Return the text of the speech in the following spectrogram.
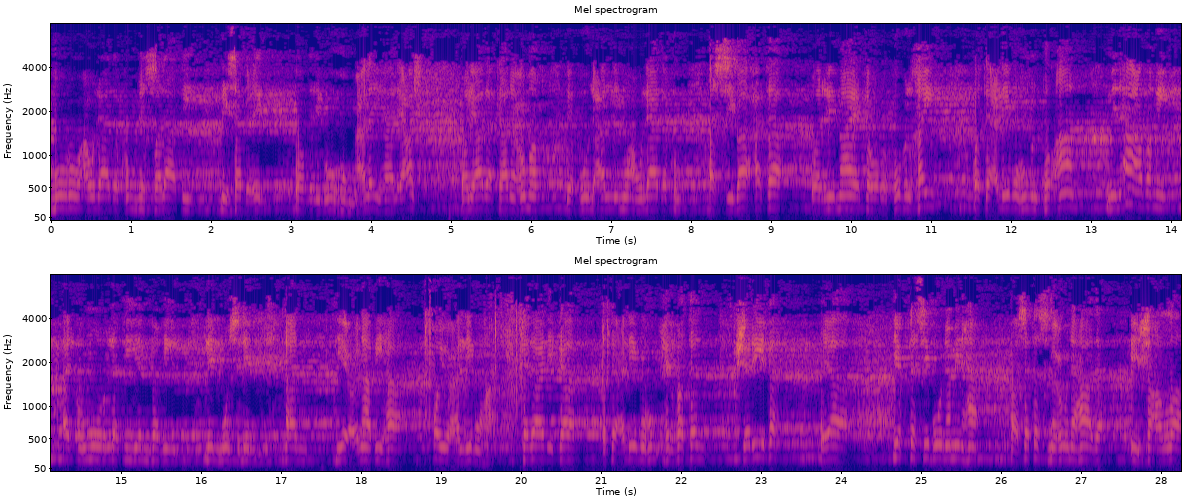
مروا أولادكم بالصلاة لسبع واضربوهم عليها لعشر. ولهذا كان عمر يقول علموا أولادكم السباحة والرماية وركوب الخيل وتعليمهم القرآن من أعظم الأمور التي ينبغي للمسلم أن يعنى بها ويعلمها. كذلك وتعليمهم حرفة شريفة يكتسبون منها وستسمعون هذا إن شاء الله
